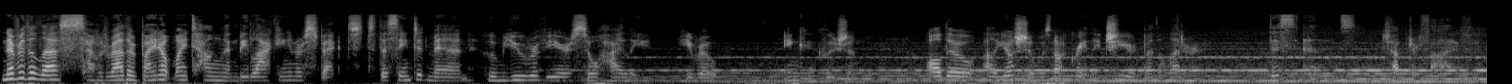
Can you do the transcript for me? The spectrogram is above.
Nevertheless, I would rather bite out my tongue than be lacking in respect to the sainted man whom you revere so highly, he wrote, in conclusion, although Alyosha was not greatly cheered by the letter. This ends chapter 5.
